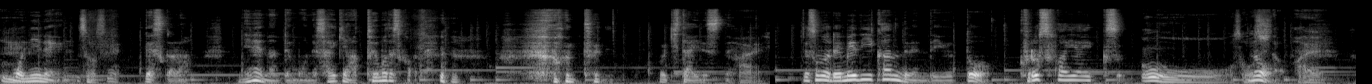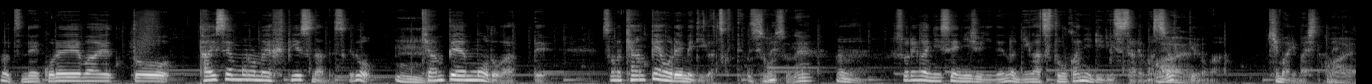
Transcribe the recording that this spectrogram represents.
うんもう2年そうですね。ですから、2年なんてもうね、最近あっという間ですからね。本当に。期待ですね。はい。で、そのレメディ関連で言うと、クロスファイア X。おおそうでした。はい。そうですね。これは、えっと、対戦ものの FPS なんですけど、うんキャンペーンモードがあって、そのキャンペーンをレメディが作ってるんですそよね。うですよね。うん。それが2022年の2月10日にリリースされますよっていうのが決まりましたね。はい。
